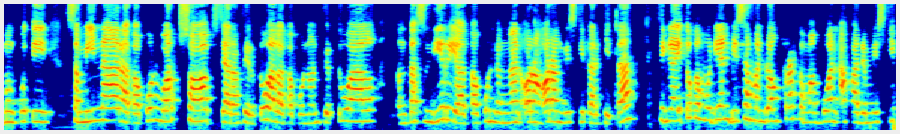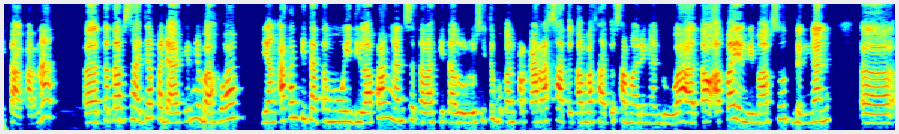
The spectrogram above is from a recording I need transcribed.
mengikuti seminar ataupun workshop secara virtual ataupun non virtual, entah sendiri ataupun dengan orang-orang di sekitar kita, sehingga itu kemudian bisa mendongkrak kemampuan akademis kita. Karena uh, tetap saja pada akhirnya bahwa yang akan kita temui di lapangan setelah kita lulus itu bukan perkara satu tambah satu sama dengan dua atau apa yang dimaksud dengan uh,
